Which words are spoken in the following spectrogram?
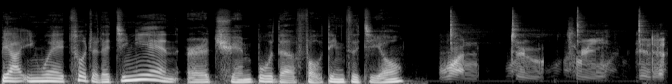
不要因为挫折的经验而全部的否定自己哦。One, two, three, hit it.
